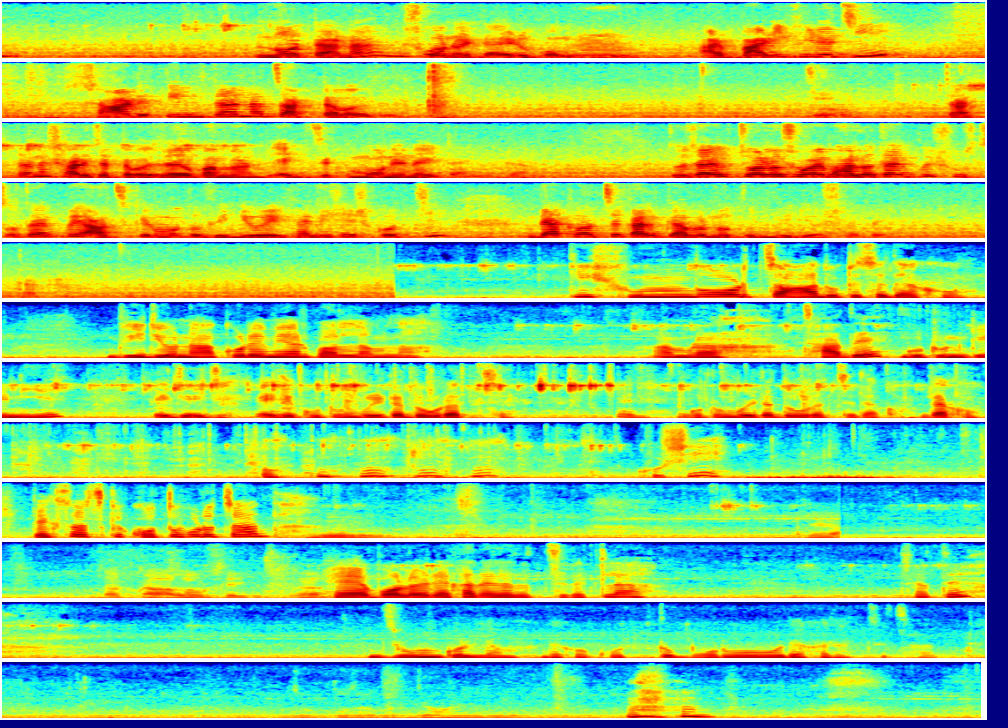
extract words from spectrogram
নটা না? সোয়া নয়টা এরকম। আর বাড়ি ফিরেছি সাড়ে তিনটা না চারটা বাজে? চলো। চারটা না সাড়ে চারটা বাজে? যাই হোক আমার একজ্যাক্ট মনে নেই টাইমটা তো যাই হোক চলো সবাই ভালো থাকবে সুস্থ থাকবে। আজকের মতো ভিডিও এখানেই শেষ করছি। দেখা হচ্ছে কালকে আবার নতুন ভিডিওর সাথে। কি সুন্দর চাঁদ উঠেছে দেখো। ভিডিও না করে আমি আর পারলাম না। আমরা ছাদে গুটুনকে নিয়ে এই যে এই যে এই যে গুটুন বুড়িটা দৌড়াচ্ছে। এই যে গুটুন বুড়িটা দৌড়াচ্ছে দেখো দেখো। খুশি? দেখছ আজকে কত বড় চাঁদ? গেছে হ্যাঁ হ্যাঁ? বলয় রেখা দেখা যাচ্ছে দেখলা? সাথে জুম করলাম দেখো কত বড় দেখা যাচ্ছে ছাদ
